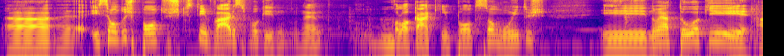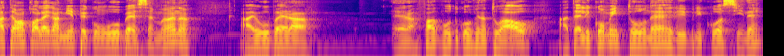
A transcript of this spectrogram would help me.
Uh, isso é um dos pontos que tem vários, se for que, né, uhum. colocar aqui em pontos, são muitos. E não é à toa que até uma colega minha pegou um Uber essa semana, aí o Uber era, era a favor do governo atual, até ele comentou, né? Ele brincou assim, né?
